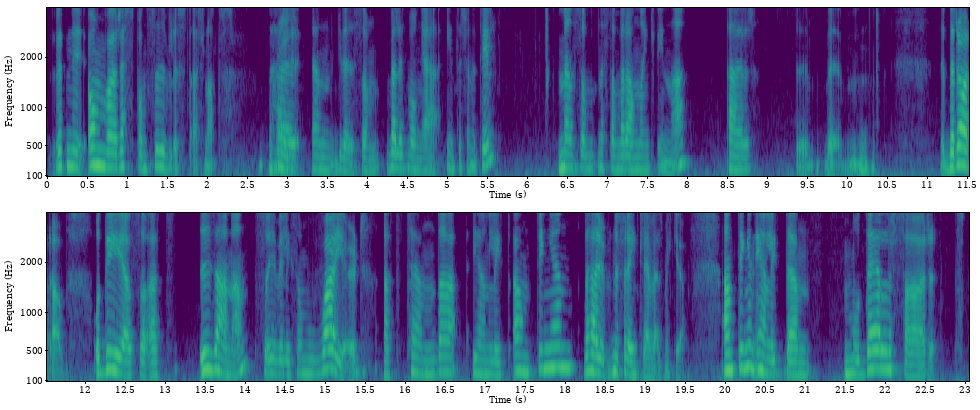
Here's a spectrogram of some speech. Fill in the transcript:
vet ni om vad responsiv lust är för något? Det här Nej. är en grej som väldigt många inte känner till. Men som nästan varannan kvinna är eh, berörd av. Och det är alltså att i hjärnan så är vi liksom wired att tända enligt antingen, det här, nu förenklar jag väldigt mycket då. Antingen enligt den modell för sp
